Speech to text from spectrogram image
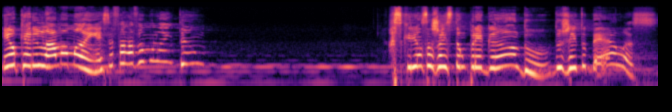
Eu quero ir lá, mamãe. Aí você fala: Vamos lá então. As crianças já estão pregando do jeito delas.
